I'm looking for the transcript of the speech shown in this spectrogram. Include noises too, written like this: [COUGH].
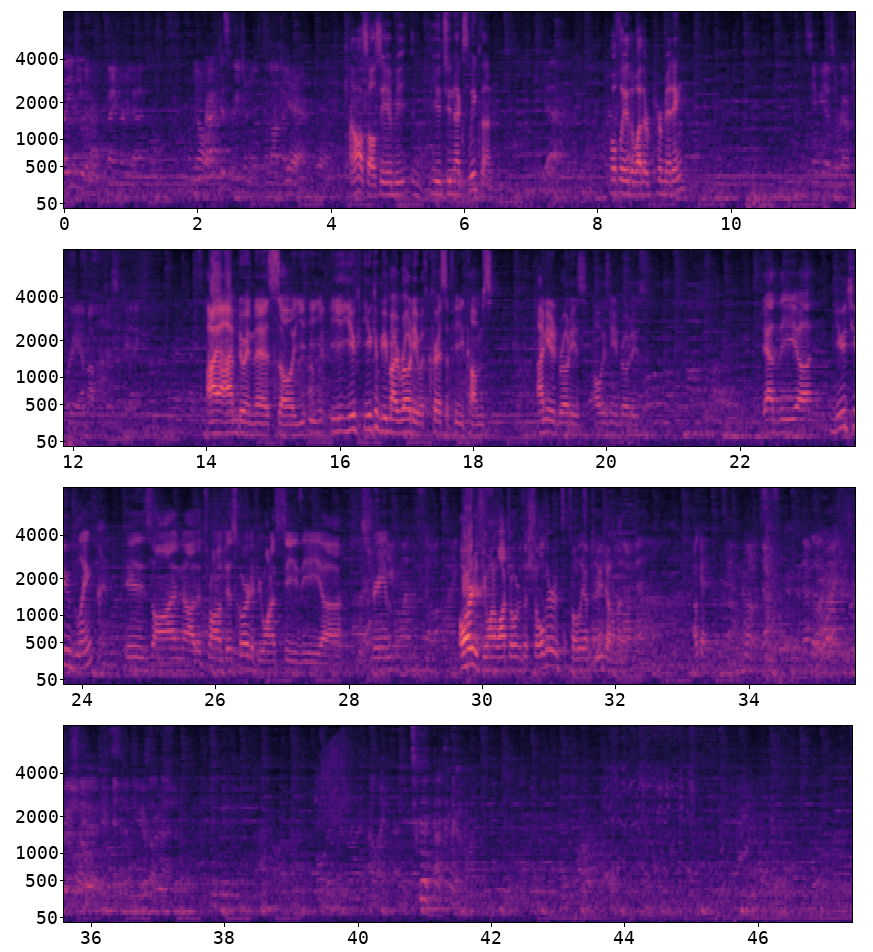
played you in Bangor, yeah. We No. practice regionals, but not Bangor. Yeah. Oh, so I'll see you, be, you two next week then. Yeah. Hopefully the weather permitting. See me as a referee. I'm not participating. I, I'm doing this, so you, you, you, you can be my roadie with Chris if he comes. I needed roadies. Always need roadies. Yeah, the uh, YouTube link is on uh, the Toronto Discord if you want to see the, uh, the stream. One, so I. Or if you want to watch over the shoulder, it's totally up to you, gentlemen. Okay.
